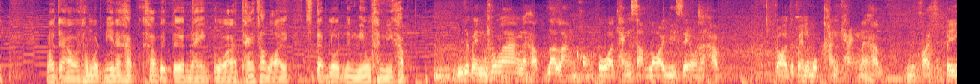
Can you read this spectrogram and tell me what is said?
300 เราจะเอาทั้งหมดนี้นะครับเข้าไปเติมในตัวแทง300สเต็ปโหลด 1 นิ้วคันนี้ครับนี่จะเป็นช่วงล่างนะครับด้านหลังของตัวแทง300 ดีเซลนะครับก็จะเป็นระบบคันแข็งนะครับมีคอยสปริง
